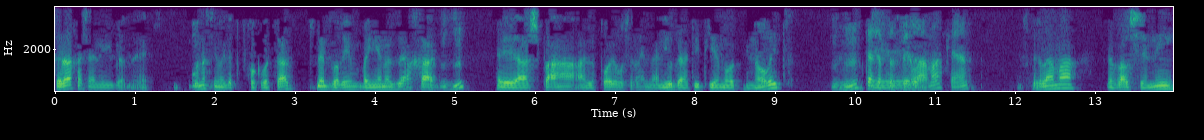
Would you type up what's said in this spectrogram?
תדע לך שאני, בוא נשים רגע את הצחוק בצד, שני דברים בעניין הזה. אחד, ההשפעה על הפועל ירושלים, לעניות דעתי, תהיה מאוד מינורית. תכף תסביר למה, כן. תסביר למה. דבר שני,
